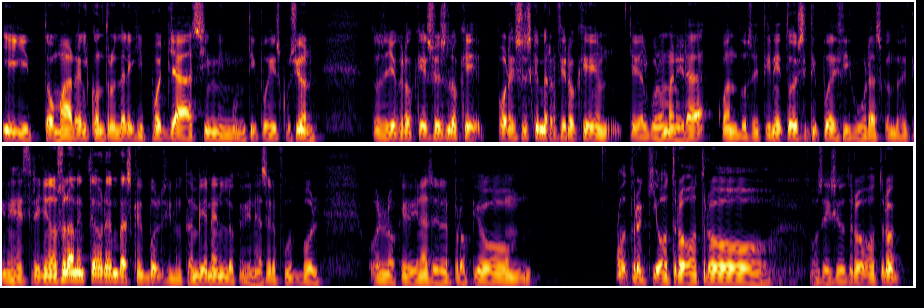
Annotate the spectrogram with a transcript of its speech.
y tomar el control del equipo ya sin ningún tipo de discusión. Entonces yo creo que eso es lo que, por eso es que me refiero que, que de alguna manera cuando se tiene todo ese tipo de figuras, cuando se tiene estrella, no solamente ahora en básquetbol, sino también en lo que viene a ser fútbol o lo que viene a ser el propio, otro, otro, otro, ¿cómo se dice? Otro, otro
